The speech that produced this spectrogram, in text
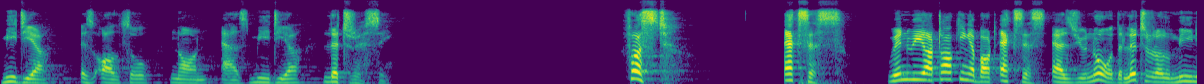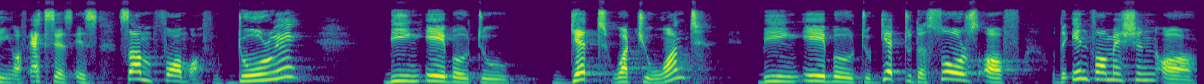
media is also known as media literacy. First access. When we are talking about access as you know the literal meaning of access is some form of doorway being able to get what you want being able to get to the source of the information or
